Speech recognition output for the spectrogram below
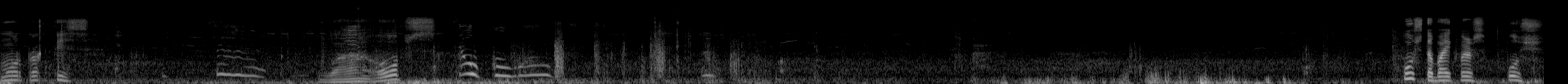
More practice. Wow, oops. So cool. Push the bike first. Push.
